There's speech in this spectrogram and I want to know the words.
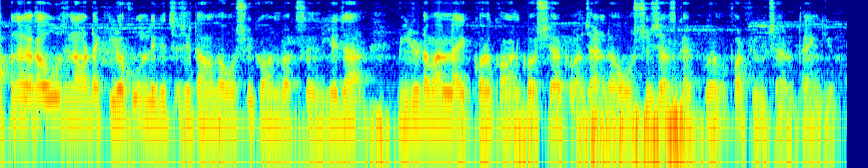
আপনার কাকাবু সিনেমাটা কীরকম লেগেছে সেটা আমাকে অবশ্যই কমেন্ট বক্সে লিখে যান ভিডিওটা আবার লাইক করো কমেন্ট করো শেয়ার করো চ্যানেলটা অবশ্যই সাবস্ক্রাইব করো ফর ফিউচার থ্যাংক ইউ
